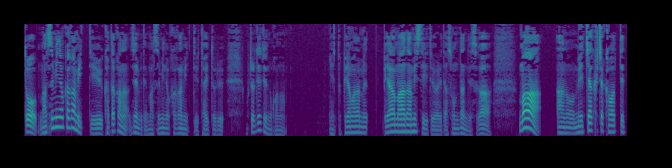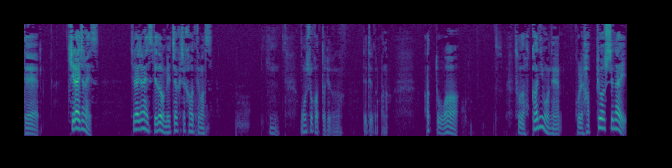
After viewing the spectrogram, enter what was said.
と、マスミの鏡っていうカタカナ全部でマスミの鏡っていうタイトル、こちら出てんのかなえっと、ペアマダペアマーダーミステリーと言われて遊んだんですが、まあ、あの、めちゃくちゃ変わってて、嫌いじゃないです。嫌いじゃないですけど、めちゃくちゃ変わってます。うん。面白かったけどな。出てんのかな。あとは、そうだ、他にもね、これ発表してない、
